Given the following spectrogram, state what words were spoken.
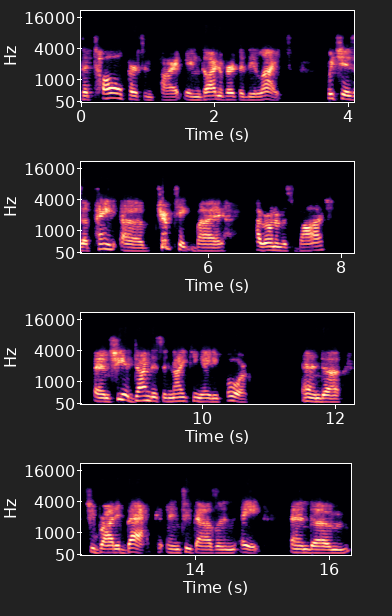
the tall person part in Garden of Earthly Delights, which is a paint uh, triptych by Hieronymus Bosch. And she had done this in 1984. And uh, she brought it back in 2008. And um,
